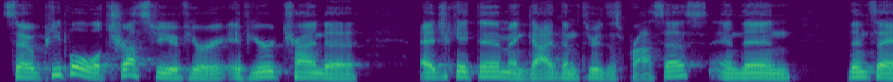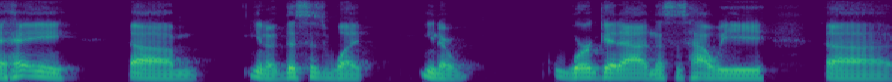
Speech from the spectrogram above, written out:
So people will trust you if you're if you're trying to educate them and guide them through this process and then then say hey um, you know this is what you know we're good at and this is how we uh,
